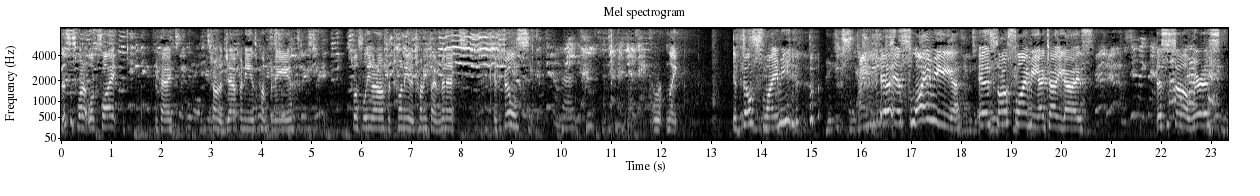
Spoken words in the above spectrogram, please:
this is what it looks like. Okay, it's from a Japanese company. Supposed to leave it on for 20 to 25 minutes. It feels like it feels slimy. it is slimy. It is so slimy. I tell you guys. This is some of the weirdest.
